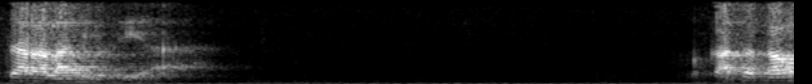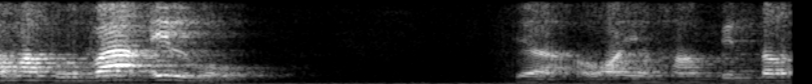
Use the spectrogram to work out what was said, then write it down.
secara lahiriah. Maka ada karomah berupa ilmu. Ya orang yang sangat pintar,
